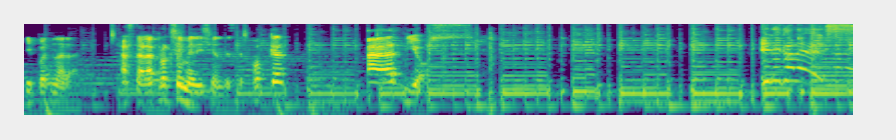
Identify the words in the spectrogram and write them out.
Y pues nada, hasta la próxima edición de este podcast. Adiós. ¡Ilegales!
